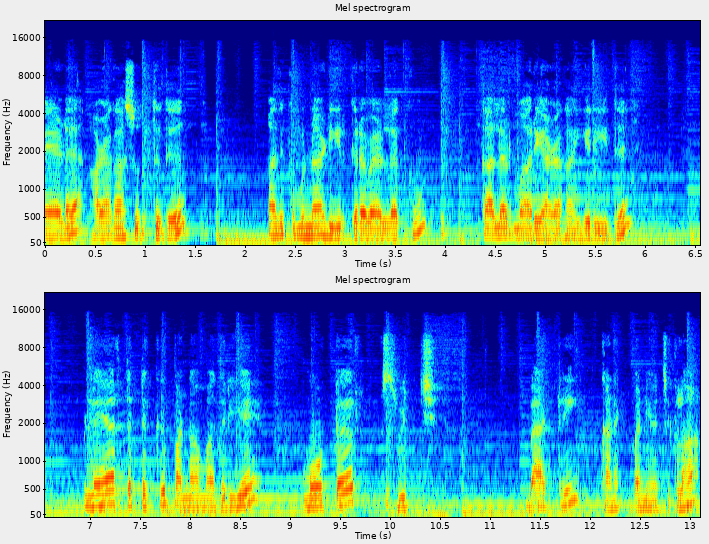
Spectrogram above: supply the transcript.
மேடை அழகாக சுத்துது. அதுக்கு முன்னாடி இருக்கிற விளக்கும் கலர் மாதிரி அழகாக எரியுது. பிள்ளையார் தட்டுக்கு பண்ண மாதிரியே மோட்டர் ஸ்விட்ச் பேட்டரி கனெக்ட் பண்ணி வச்சுக்கலாம்.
